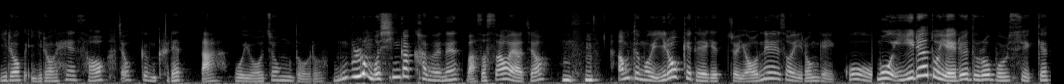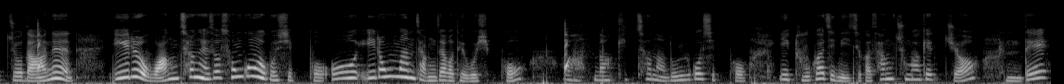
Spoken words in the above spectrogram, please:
이러 이러해서 조금 그랬다. 뭐 요 정도로. 물론 뭐 심각하면은 맞서 싸워야죠. 아무튼 뭐 이렇게 되겠죠. 연애에서 이런 게 있고 뭐 일에도 예를 들어 볼 수 있겠죠. 나는 일을 왕창 해서 성공하고 싶어. 어, 1억만 장자가 되고 싶어. 아, 나 귀찮아. 놀고 싶어. 이 두 가지 니즈가 상충하겠죠. 근데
